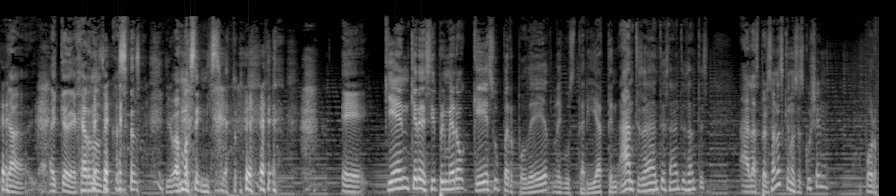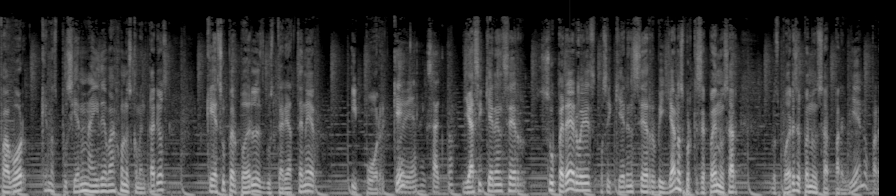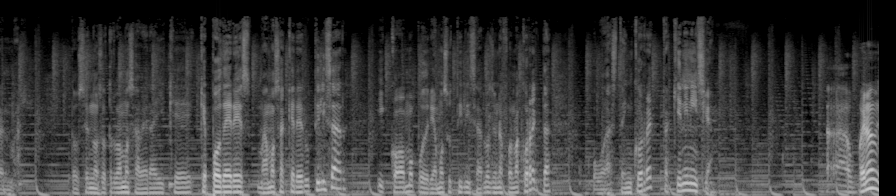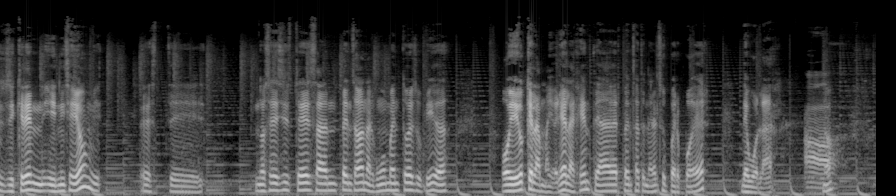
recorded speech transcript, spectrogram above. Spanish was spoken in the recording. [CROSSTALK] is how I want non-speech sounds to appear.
ya, hay que dejarnos de cosas y vamos a iniciar. eh, ¿Quién quiere decir primero qué superpoder le gustaría tener? Antes, antes, antes, antes. A las personas que nos escuchen, por favor, que nos pusieran ahí debajo en los comentarios qué superpoder les gustaría tener y por qué. Muy bien, exacto. Ya si quieren ser superhéroes o si quieren ser villanos, porque se pueden usar, los poderes se pueden usar para el bien o para el mal. Entonces nosotros vamos a ver ahí qué, qué poderes vamos a querer utilizar y cómo podríamos utilizarlos de una forma correcta o hasta incorrecta. ¿Quién inicia? Ah, bueno, si quieren, inicio yo. Este, no sé si ustedes han pensado en algún momento de su vida, o digo que la mayoría de la gente ha de haber pensado tener el superpoder de volar. ¿no?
